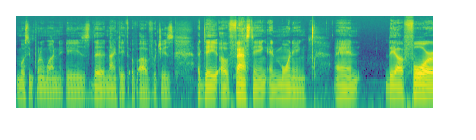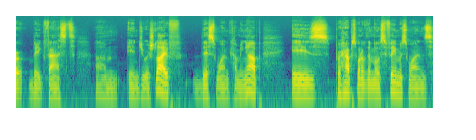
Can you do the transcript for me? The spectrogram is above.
most important one is the ninth day of Av, which is a day of fasting and mourning. And there are four big fasts um, in Jewish life. This one coming up is perhaps one of the most famous ones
